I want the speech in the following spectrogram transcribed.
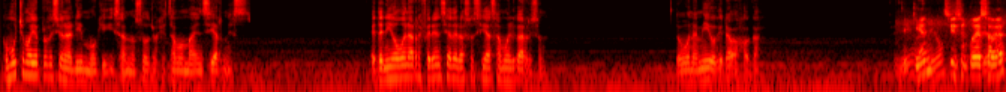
con mucho mayor profesionalismo que quizás nosotros que estamos más en ciernes. He tenido buenas referencias de la sociedad Samuel Garrison. Tuve un amigo que trabajó acá. ¿Sí, ¿De quién? amigo? Si se puede saber.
